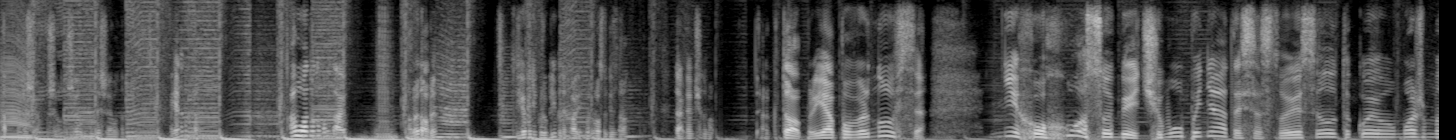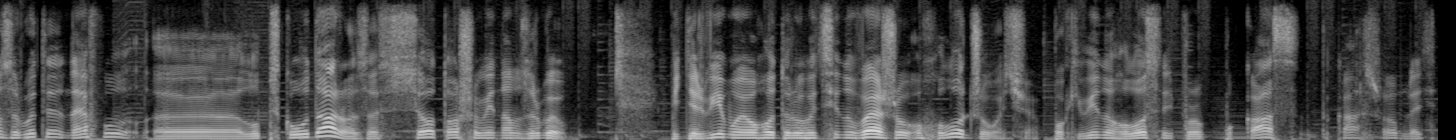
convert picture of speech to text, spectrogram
Так, ще, ще, ще, ще, ще одна. А я не знаю. А, ладно, так. Добре, добре. Я просто. Так, я Так, добре, я повернувся. Ніхо-хо собі, чому опинятися? З твоєю силою такою ми можемо зробити нефу е, лупського удару за все то, що він нам зробив. Підірвімо його дорогоцінну вежу охолоджувача, поки він оголосить про показ. Показ, що, блять?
